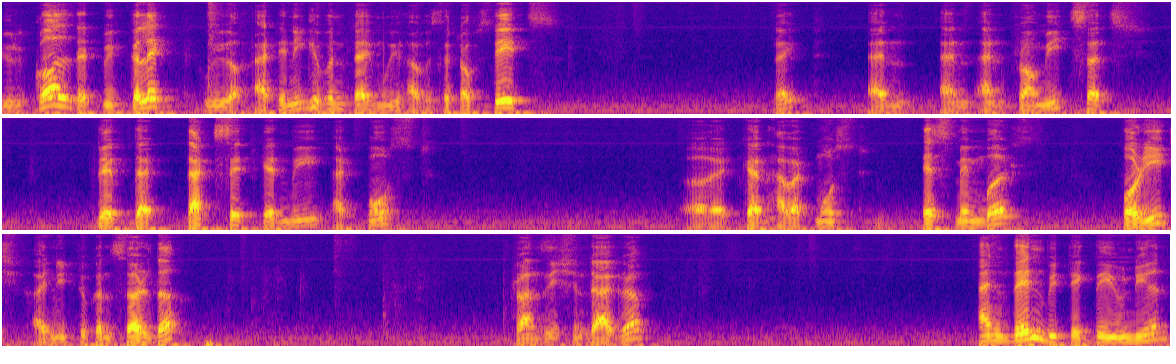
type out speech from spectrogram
you recall that we collect we at any given time we have a set of states right? And and and from each such that that that set can be at most uh, it can have at most s members. For each I need to consult the transition diagram. And then we take the union.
